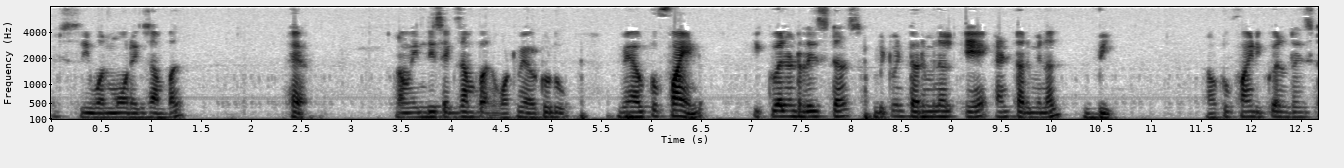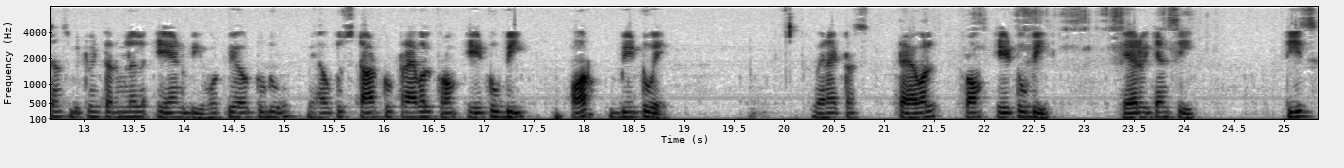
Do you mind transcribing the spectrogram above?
Let's see one more example here. Now in this example what we have to do? We have to find equivalent resistance between terminal A and terminal B. Now to find equivalent resistance between terminal A and B, what we have to do, we have to start to travel from A to B or B to A. When I travel from A to B, here we can see these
